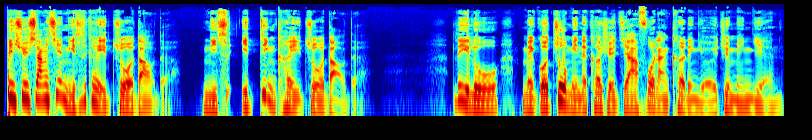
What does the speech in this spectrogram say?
必须相信你是可以做到的，你是一定可以做到的。例如，美国著名的科学家富兰克林有一句名言：“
